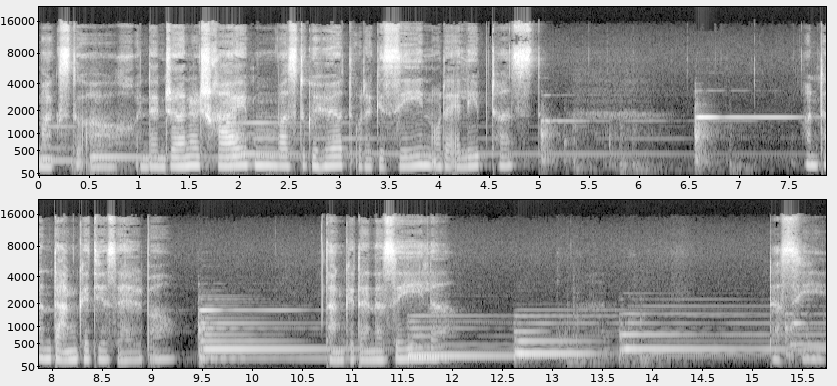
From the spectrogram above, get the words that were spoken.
magst du auch in dein Journal schreiben, was du gehört oder gesehen oder erlebt hast. Und dann danke dir selber. Danke deiner Seele, dass sie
